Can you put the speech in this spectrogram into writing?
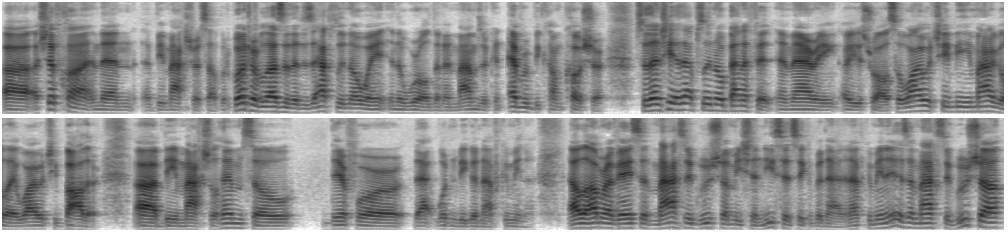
uh, a Shivcha and then be Machshir herself. But according to Rabbi Lezer, there's absolutely no way in the world that a Mamzer can ever become kosher. So then she has absolutely no benefit in marrying a Yisrael. So why would she be Margale? Why would she bother uh, being Machshel him? So therefore that wouldn't be good enough kamina. El Amar Rav Yosef Master Grusha Mishanise Sikabanan. And Afkamina is a Master Grusha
